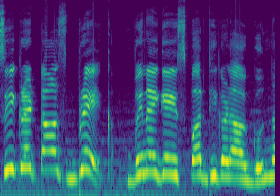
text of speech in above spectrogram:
Secret task break ವಿನಯ್ಗೆ ಸ್ಪರ್ಧಿಗಳ ಗುನ್ನ.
